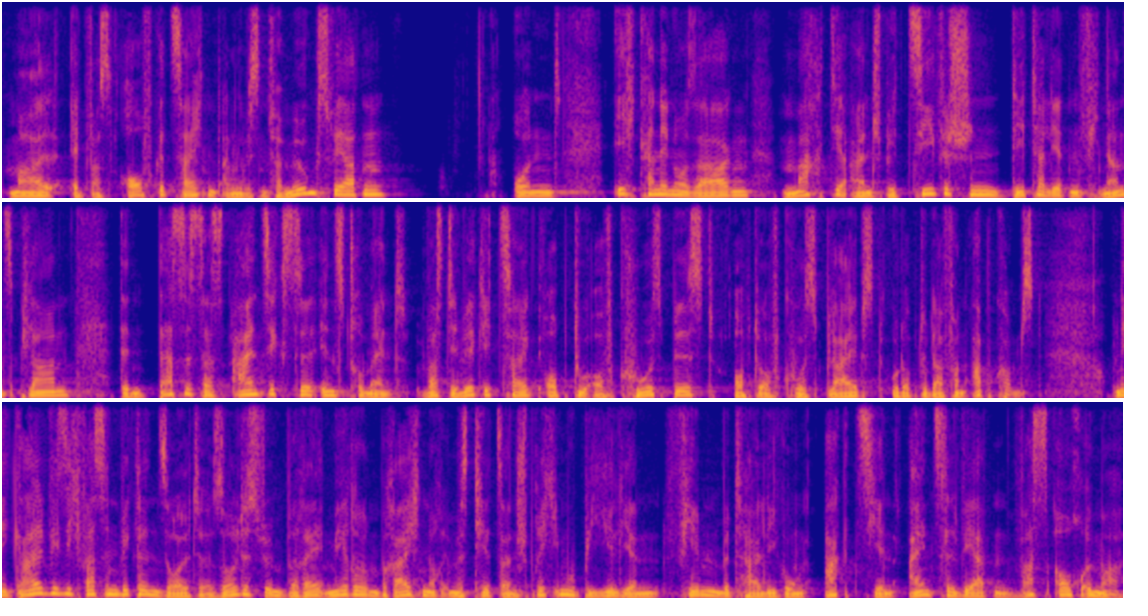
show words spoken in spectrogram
mal etwas aufgezeichnet an gewissen Vermögenswerten, und ich kann dir nur sagen, mach dir einen spezifischen, detaillierten Finanzplan, denn das ist das einzigste Instrument, was dir wirklich zeigt, ob du auf Kurs bist, ob du auf Kurs bleibst oder ob du davon abkommst. Und egal wie sich was entwickeln sollte, solltest du in mehreren Bereichen noch investiert sein, sprich Immobilien, Firmenbeteiligung, Aktien, Einzelwerten, was auch immer.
